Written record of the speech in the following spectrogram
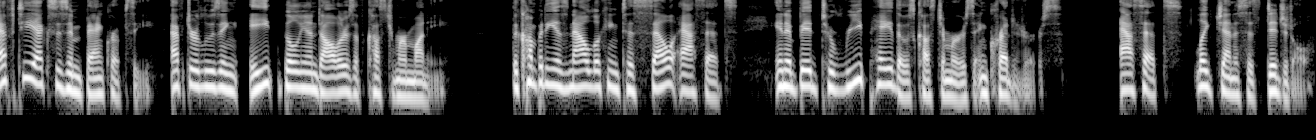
FTX is in bankruptcy after losing $8 billion of customer money. The company is now looking to sell assets in a bid to repay those customers and creditors. Assets like Genesis Digital.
